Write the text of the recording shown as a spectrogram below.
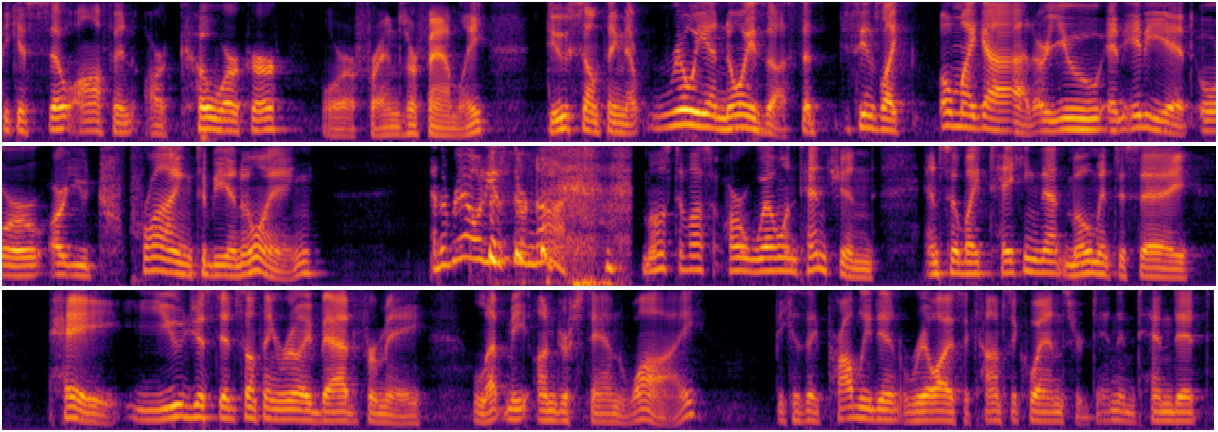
because so often our coworker or our friends or family do something that really annoys us that seems like, oh my God, are you an idiot or are you trying to be annoying? And the reality is they're not. Most of us are well intentioned. And so by taking that moment to say, hey, you just did something really bad for me, let me understand why, because they probably didn't realize the consequence or didn't intend it.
